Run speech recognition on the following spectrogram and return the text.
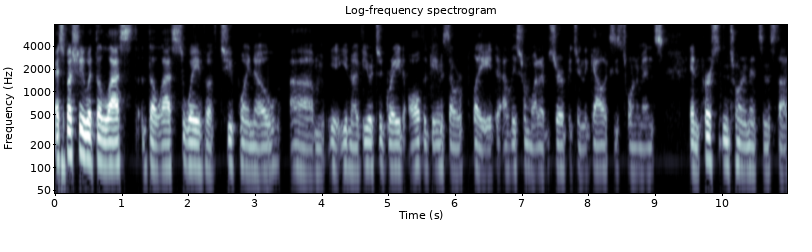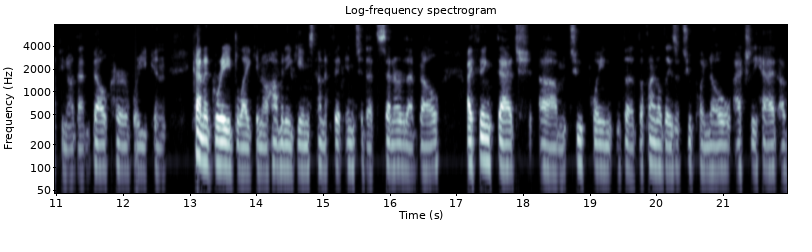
especially with the last the last wave of 2.0 um you, you, know if you were to grade all the games that were played at least from what i observed between the galaxies tournaments in-person tournaments and stuff you know that bell curve where you can kind of grade like you know how many games kind of fit into that center of that bell. I think that um 2 point the the final days of 2.0 actually had a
